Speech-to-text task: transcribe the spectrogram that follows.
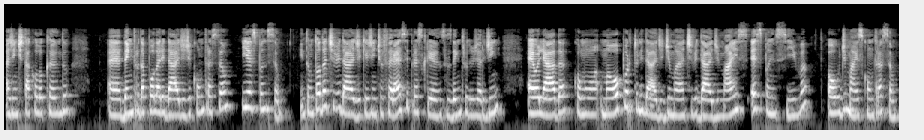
a gente está colocando é, dentro da polaridade de contração e expansão. Então, toda atividade que a gente oferece para as crianças dentro do jardim é olhada como uma oportunidade de uma atividade mais expansiva ou de mais contração.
